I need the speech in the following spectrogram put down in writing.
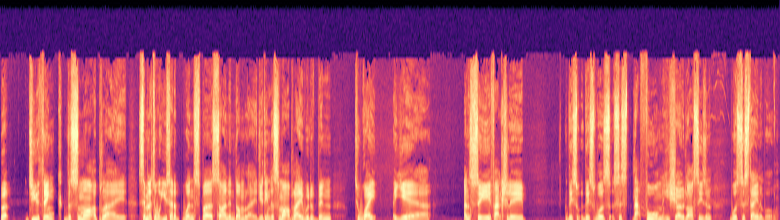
But do you think the smarter play, similar to what you said when Spurs signed Ndombele, do you think the smarter play would have been to wait a year and see if actually this this was that form he showed last season was sustainable?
